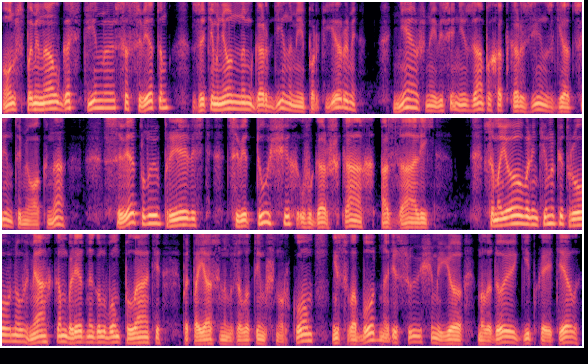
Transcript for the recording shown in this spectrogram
Он вспоминал гостиную со светом, затемненным гординами и портьерами, нежный весенний запах от корзин с гиацинтами у окна, светлую прелесть цветущих в горшках азалий, самое Валентину Петровну в мягком бледно-голубом платье, подпоясанным золотым шнурком и свободно рисующим ее молодое гибкое тело.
